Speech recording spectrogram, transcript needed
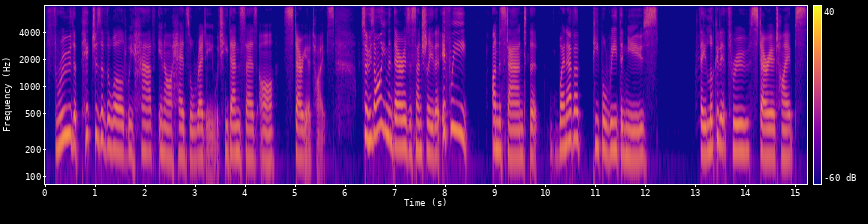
through the pictures of the world we have in our heads already, which he then says are stereotypes. So his argument there is essentially that if we understand that whenever people read the news, they look at it through stereotypes,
